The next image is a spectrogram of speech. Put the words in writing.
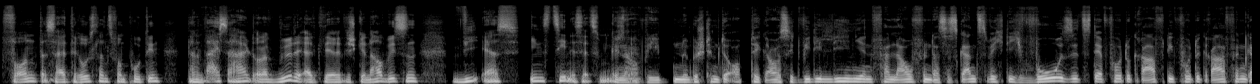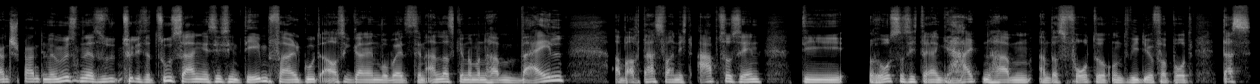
von der Seite Russlands, von Putin, dann weiß er halt oder würde er theoretisch genau wissen, wie er es in Szene setzen muss. Genau, wie eine bestimmte Optik aussieht, wie die Linien verlaufen. Das ist ganz wichtig. Wo sitzt der Fotograf, die Fotografin? Ganz spannend. Wir müssen natürlich dazu sagen, es ist in dem Fall gut ausgegangen, wo wir jetzt den Anlass genommen haben, weil, aber auch das war nicht abzusehen, die Russen sich daran gehalten haben, an das Foto- und Videoverbot. Das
